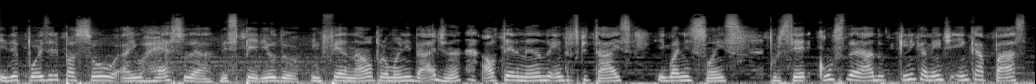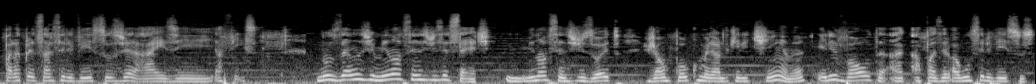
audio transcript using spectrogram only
E depois ele passou aí o resto da, desse período infernal para a humanidade, né? Alternando entre hospitais e guarnições por ser considerado clinicamente incapaz para prestar serviços gerais e afins. Nos anos de 1917 e 1918, já um pouco melhor do que ele tinha, né? Ele volta a, a fazer alguns serviços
